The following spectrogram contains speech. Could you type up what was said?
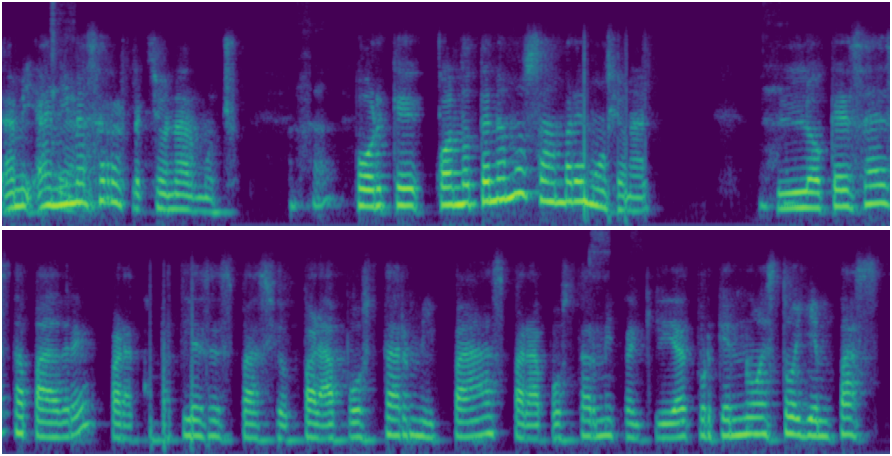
A mí, a mí me hace reflexionar mucho. Porque cuando tenemos hambre emocional, lo que sea está padre para compartir ese espacio, para apostar mi paz, para apostar mi tranquilidad, porque no estoy en paz.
